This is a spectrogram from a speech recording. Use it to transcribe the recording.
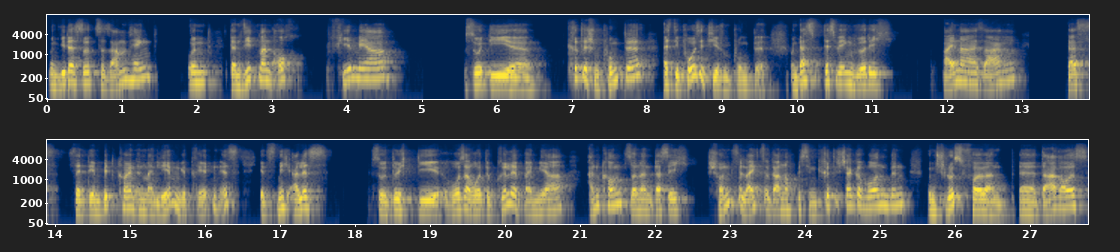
und wie das so zusammenhängt. Und dann sieht man auch viel mehr so die kritischen Punkte als die positiven Punkte. Und das, deswegen würde ich beinahe sagen, dass seitdem Bitcoin in mein Leben getreten ist, jetzt nicht alles so durch die rosarote Brille bei mir ankommt, sondern dass ich schon vielleicht sogar noch ein bisschen kritischer geworden bin und schlussfolgernd äh, daraus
